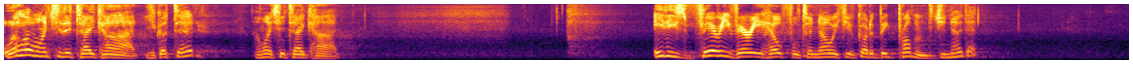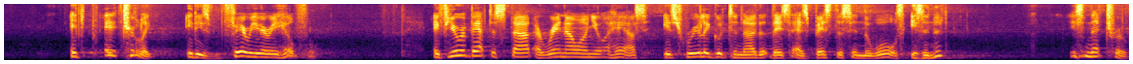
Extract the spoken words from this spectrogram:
well, I want you to take heart. You got that? I want you to take heart. It is very, very helpful to know if you've got a big problem. Did you know that? It, it truly, it is very, very helpful. If you're about to start a reno on your house, it's really good to know that there's asbestos in the walls, isn't it? Isn't that true?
